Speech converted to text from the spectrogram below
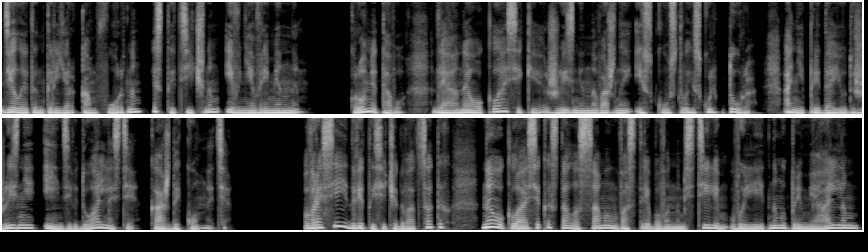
делает интерьер комфортным, эстетичным и вневременным. Кроме того, для неоклассики жизненно важны искусство и скульптура. Они придают жизни и индивидуальности каждой комнате. В России 2020-х неоклассика стала самым востребованным стилем в элитном и премиальном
